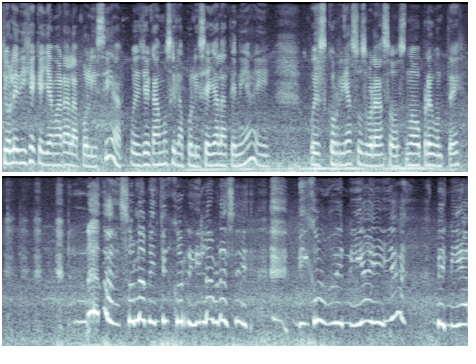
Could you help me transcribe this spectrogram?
Yo le dije que llamara a la policía. Pues llegamos y la policía ya la tenía y pues corrí a sus brazos. No pregunté nada, solamente corrí y la abracé. Dijo, venía ella, venía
